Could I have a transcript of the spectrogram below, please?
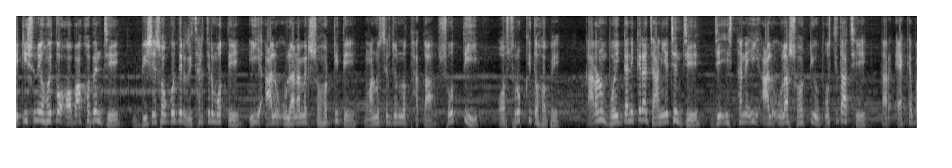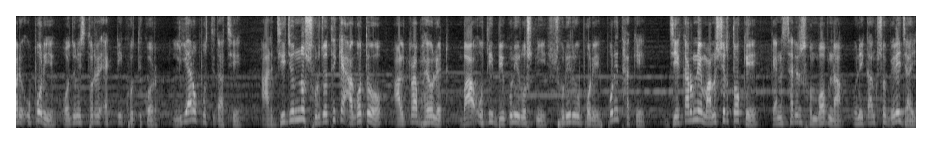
এটি শুনে হয়তো অবাক হবেন যে বিশেষজ্ঞদের রিসার্চের মতে এই আল উলা নামের শহরটিতে মানুষের জন্য থাকা সত্যি অসুরক্ষিত হবে। কারণ বৈজ্ঞানিকেরা জানিয়েছেন যে যে স্থানে এই আল উলা শহরটি উপস্থিত আছে, তার একেবারে উপরে ওজন স্তরের একটি ক্ষতিকর লিয়ার উপস্থিত আছে। আর যে জন্য সূর্য থেকে আগত আলট্রাভায়োলেট বা অতি বেগুনি রশ্মি শরীরের উপরে পড়ে থাকে, যে কারণে মানুষের ত্বকে ক্যান্সারের সম্ভাবনা অনেকাংশ বেড়ে যায়।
